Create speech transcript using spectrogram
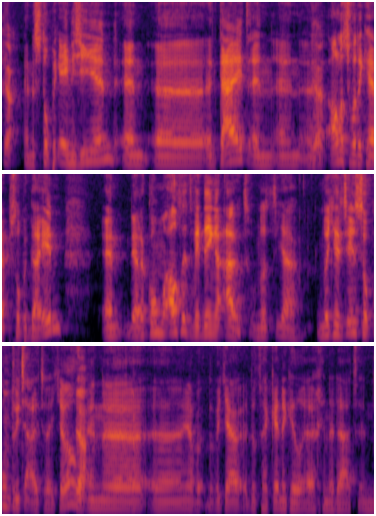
Ja. En dan stop ik energie in en, eh, en tijd en, en eh, Ja. alles wat ik heb stop ik daarin. En ja, er komen altijd weer dingen uit. Omdat, ja, omdat je iets instopt, komt er iets uit, weet je wel. En eh, ja, wat- wat jij, dat herken ik heel erg inderdaad. En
